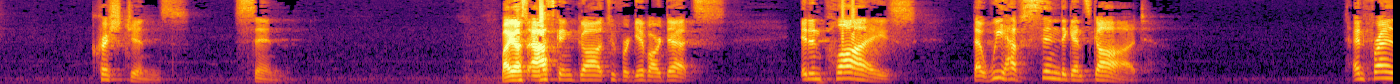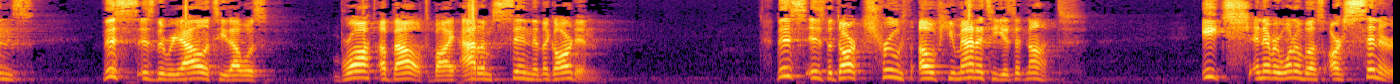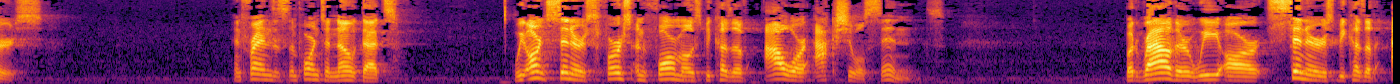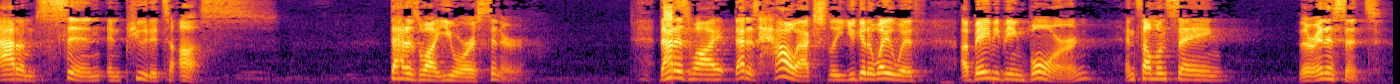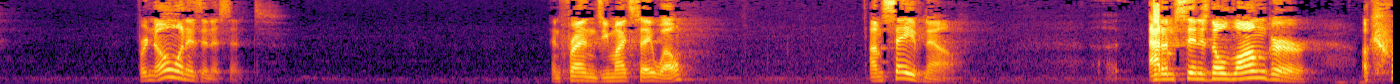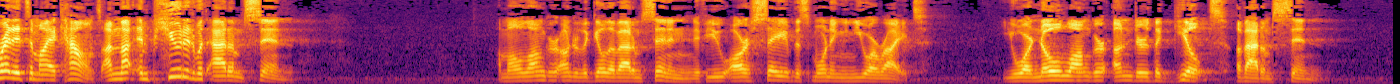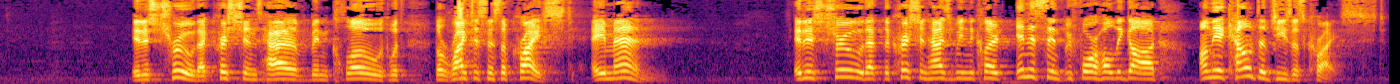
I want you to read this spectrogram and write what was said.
Christians sin. By us asking God to forgive our debts, it implies that we have sinned against God. And friends, this is the reality that was brought about by Adam's sin in the garden. This is the dark truth of humanity, is it not? Each and every one of us are sinners. And friends, it's important to note that we aren't sinners first and foremost because of our actual sins. But rather, we are sinners because of Adam's sin imputed to us. That is why you are a sinner. That is why, that is how actually you get away with a baby being born and someone saying they're innocent. For no one is innocent. And friends, you might say, well, I'm saved now. Adam's sin is no longer a credit to my account. I'm not imputed with Adam's sin. I'm no longer under the guilt of Adam's sin. And if you are saved this morning, you are right. You are no longer under the guilt of Adam's sin. It is true that Christians have been clothed with the righteousness of Christ. Amen. It is true that the Christian has been declared innocent before holy God on the account of Jesus Christ.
